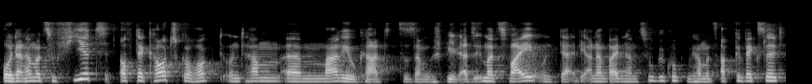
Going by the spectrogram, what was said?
Und dann haben wir zu viert auf der Couch gehockt und haben ähm, Mario Kart zusammengespielt. Also immer zwei und der, die anderen beiden haben zugeguckt und wir haben uns abgewechselt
